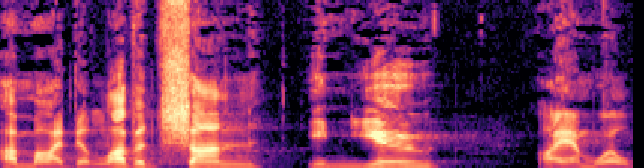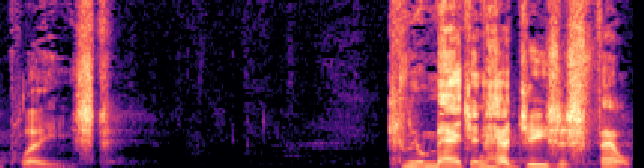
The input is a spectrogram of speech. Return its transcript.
are my beloved Son. In you I am well pleased. Can you imagine how Jesus felt?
